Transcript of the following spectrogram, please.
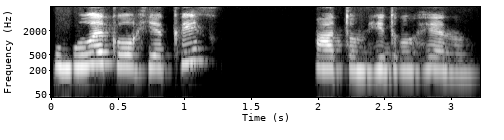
У молекулах яких? Атом гідрогену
